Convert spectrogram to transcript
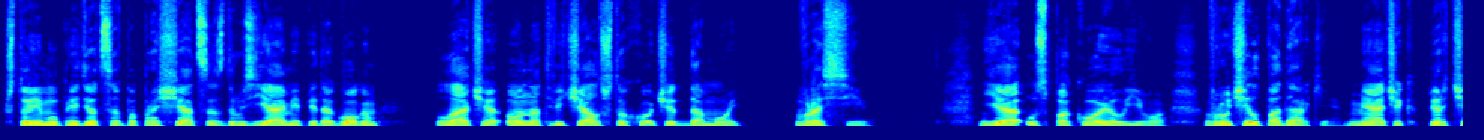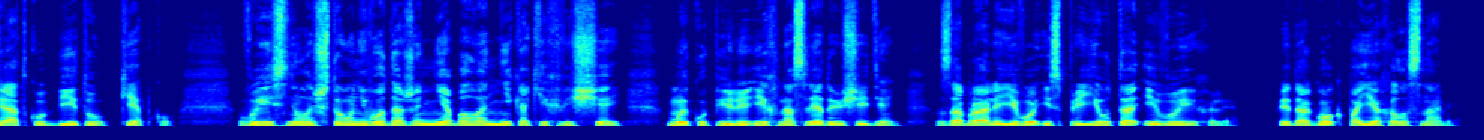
что ему придется попрощаться с друзьями, педагогом. Плача, он отвечал, что хочет домой, в Россию. Я успокоил его, вручил подарки: мячик, перчатку, биту, кепку. Выяснилось, что у него даже не было никаких вещей. Мы купили их на следующий день, забрали его из приюта и выехали. Педагог поехала с нами.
